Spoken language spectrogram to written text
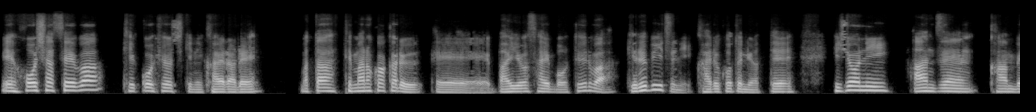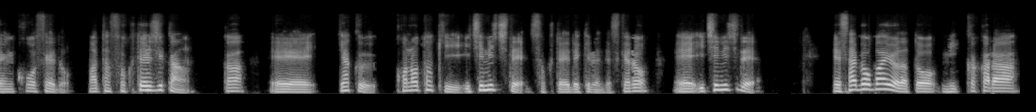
え放射性は蛍光標識に変えられ、また手間のかかる、え培養細胞というのはゲルビーズに変えることによって、非常に安全、簡便、高精度、また測定時間が、え約この時1日で測定できるんですけど、え1日で、え細胞培養だと3日から、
